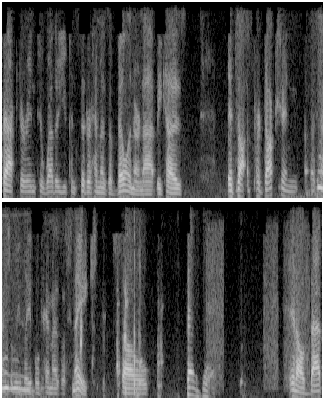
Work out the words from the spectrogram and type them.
factor into whether you consider him as a villain or not, because it's uh, production essentially labeled him as a snake. So you know that's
